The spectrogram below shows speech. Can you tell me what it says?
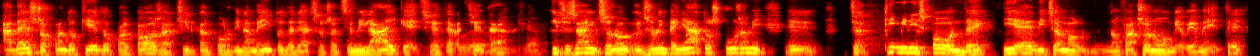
Adesso quando chiedo qualcosa circa il coordinamento delle associazioni laiche, eccetera, eccetera, eh. dice, sai, sono, sono impegnato, scusami, eh, cioè, chi mi risponde, chi è, diciamo, non faccio nomi ovviamente,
